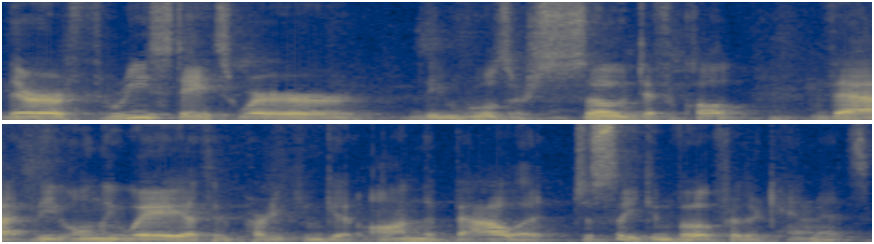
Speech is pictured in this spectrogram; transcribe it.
There are three states where the rules are so difficult that the only way a third party can get on the ballot, just so you can vote for their candidates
